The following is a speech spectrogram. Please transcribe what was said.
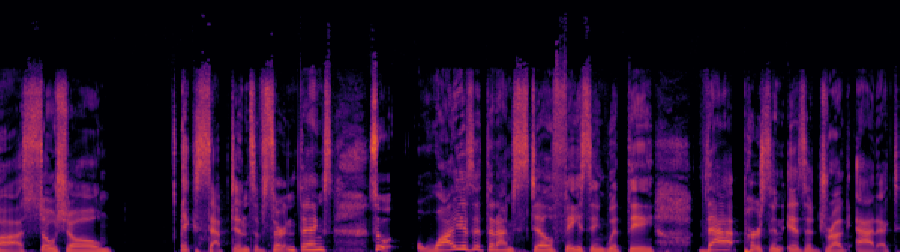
uh, social acceptance of certain things. So why is it that I'm still facing with the that person is a drug addict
